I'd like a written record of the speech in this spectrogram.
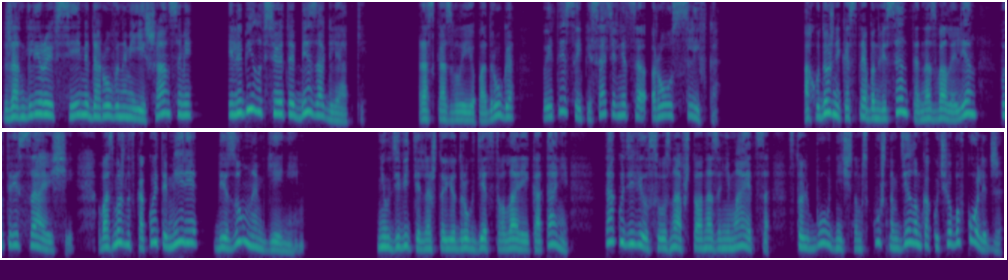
жонглируя всеми дарованными ей шансами и любила все это без оглядки. Рассказывала ее подруга, поэтесса и писательница Роуз Сливка. А художник Эстебан Висенте назвал Элен потрясающей, возможно, в какой-то мере безумным гением. Неудивительно, что ее друг детства Ларри Катани так удивился, узнав, что она занимается столь будничным, скучным делом, как учеба в колледже.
